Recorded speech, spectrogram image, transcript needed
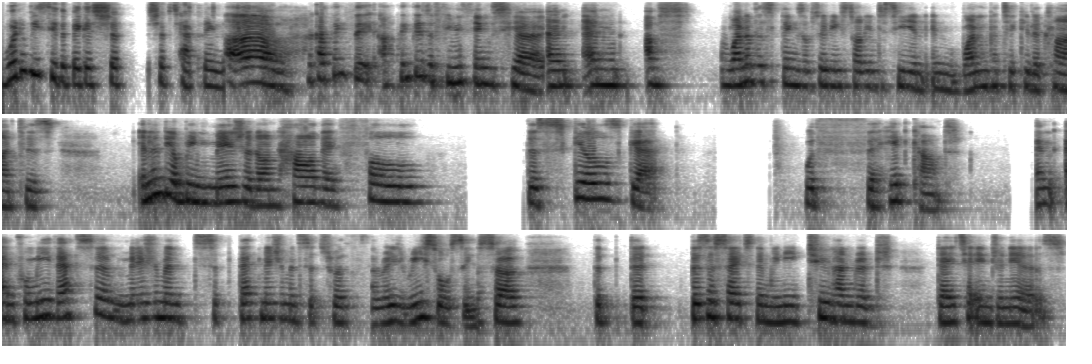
where do we see the biggest shift shifts happening? Uh, look, I think the, I think there's a few things here, and and I'm one of the things I'm certainly starting to see in in one particular client is L&D are being measured on how they fill the skills gap with the head count. And, and for me, that's a measurement, that measurement sits with resourcing. So the, the business say to them, we need 200 data engineers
